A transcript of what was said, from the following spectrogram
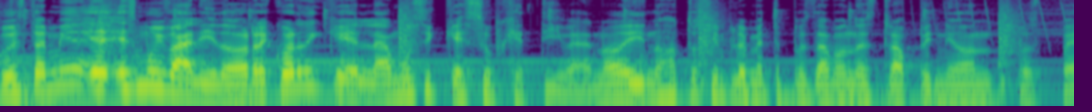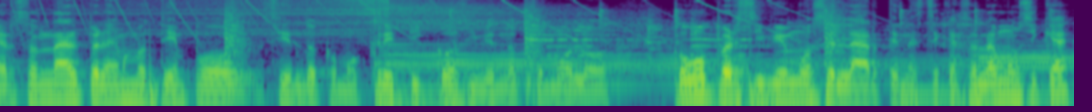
pues también e-, es muy válido. Recuerden que la música es subjetiva, ¿no? Y nosotros simplemente pues damos nuestra opinión pues, personal, pero al mismo tiempo siendo como críticos y viendo cómo lo cómo percibimos el arte, en este caso la música.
